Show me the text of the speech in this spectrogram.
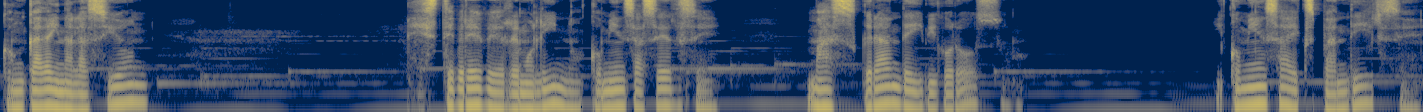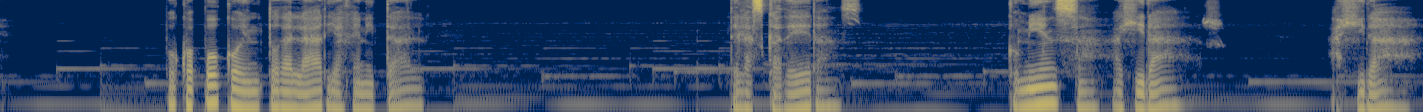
Con cada inhalación, este breve remolino comienza a hacerse más grande y vigoroso y comienza a expandirse poco a poco en toda el área genital de las caderas. Comienza a girar, a girar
